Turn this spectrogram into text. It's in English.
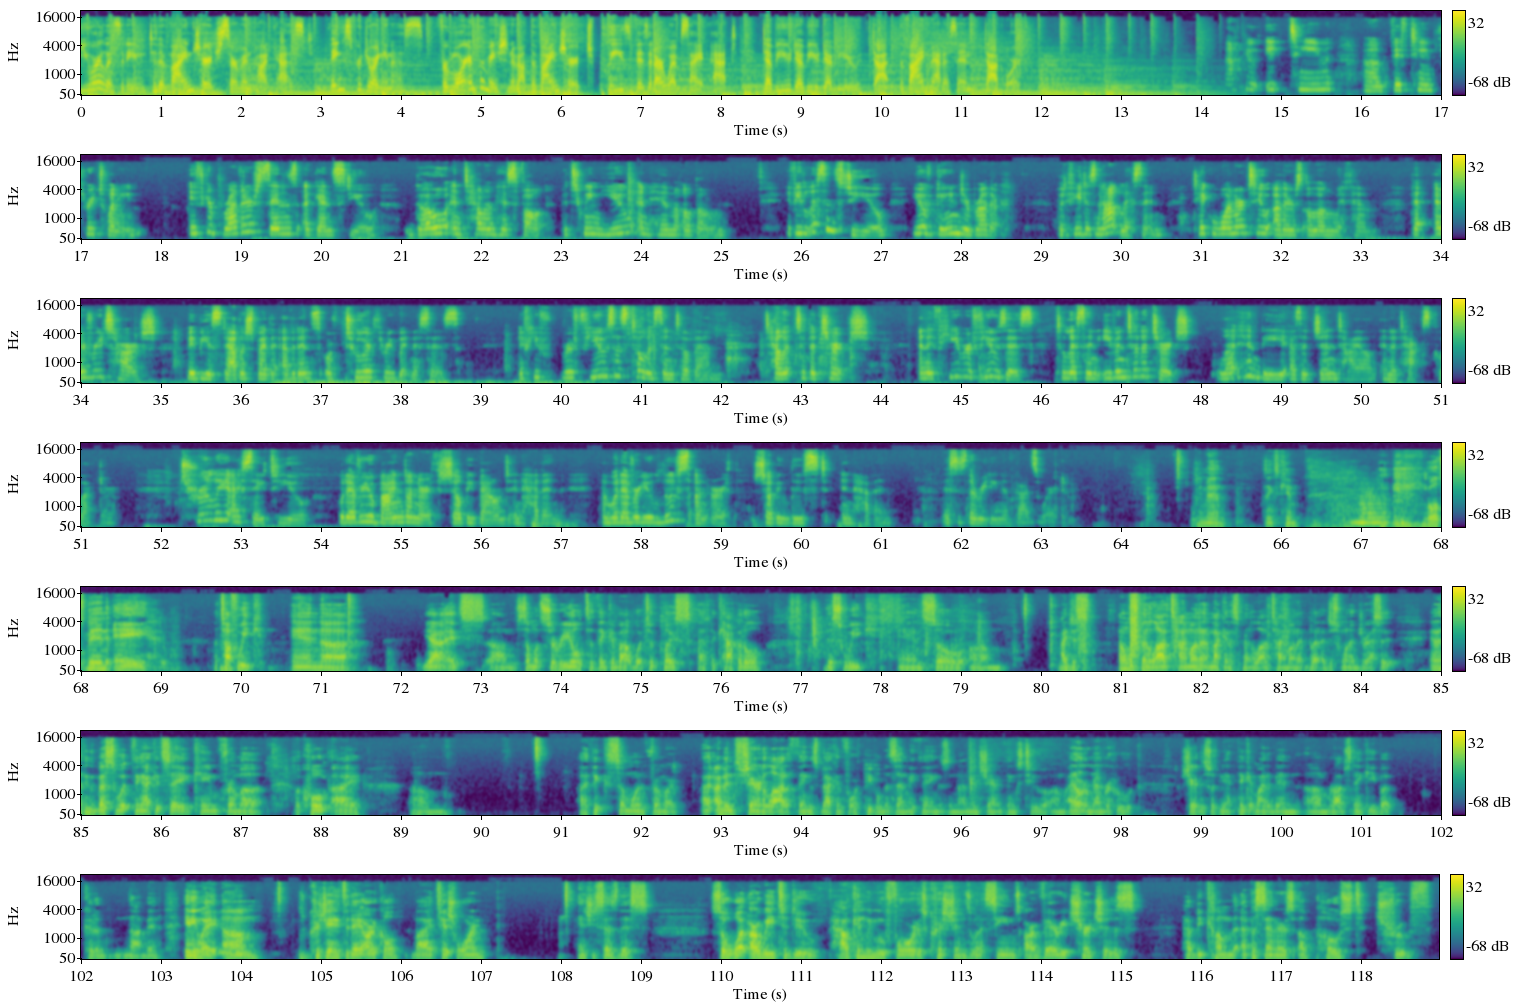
You are listening to the Vine Church Sermon Podcast. Thanks for joining us. For more information about the Vine Church, please visit our website at www.thevinemadison.org. Matthew 18, um, 15 through 20. If your brother sins against you, go and tell him his fault between you and him alone. If he listens to you, you have gained your brother. But if he does not listen, take one or two others along with him, that every charge may be established by the evidence of two or three witnesses. If he refuses to listen to them, tell it to the church. And if he refuses to listen even to the church, let him be as a Gentile and a tax collector. Truly I say to you, whatever you bind on earth shall be bound in heaven and whatever you loose on earth shall be loosed in heaven. This is the reading of God's word. Amen. Thanks, Kim. well, it's been a a tough week, and uh, yeah, it's um, somewhat surreal to think about what took place at the Capitol this week, and so um, I just I don't want to spend a lot of time on it. I'm not going to spend a lot of time on it, but I just want to address it. And I think the best thing I could say came from a, a quote I, um, I think someone from our, I, have been sharing a lot of things back and forth. People have been sending me things and I've been sharing things too. Um, I don't remember who shared this with me. I think it might have been um, Rob Stanky, but could have not been. Anyway, um, Christianity Today article by Tish Warren. And she says this so, what are we to do? How can we move forward as Christians when it seems our very churches have become the epicenters of post truth?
